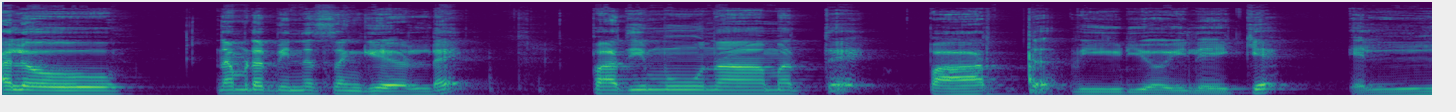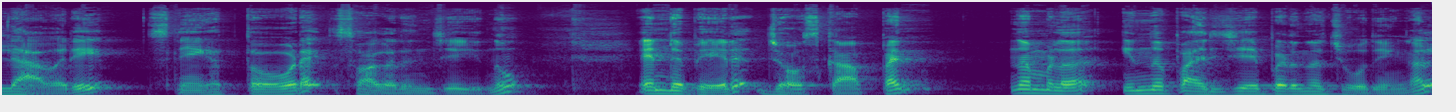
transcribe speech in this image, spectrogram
ഹലോ നമ്മുടെ ഭിന്നസംഖ്യകളുടെ പതിമൂന്നാമത്തെ പാർട്ട് വീഡിയോയിലേക്ക് എല്ലാവരെയും സ്നേഹത്തോടെ സ്വാഗതം ചെയ്യുന്നു. എന്റെ പേര് ജോസ് കാപ്പൻ. നമ്മൾ ഇന്ന് പരിചയപ്പെടുന്ന ചോദ്യങ്ങൾ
